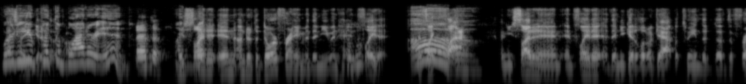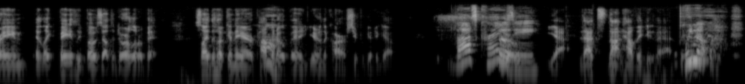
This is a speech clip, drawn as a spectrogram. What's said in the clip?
where That's do how you put into the bladder in? That's it. you slide it in under the door frame and then you in- inflate it It's like flat. Oh. and you slide it in inflate it and then you get a little gap between the the, the frame it like basically bows out the door a little bit slide the hook in there pop it open you're in the car super good to go That's crazy. yeah that's not how they do that We know.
